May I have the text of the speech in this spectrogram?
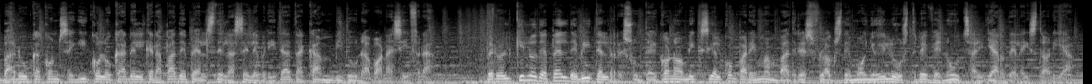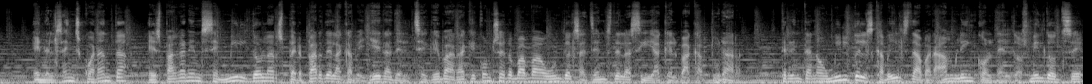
Baruch aconseguí col·locar el grapà de pèls de la celebritat a canvi d'una bona xifra. Però el quilo de pèl de Beatle resulta econòmic si el comparem amb altres flocs de monyo il·lustre venuts al llarg de la història. En els anys 40 es pagaren 100.000 dòlars per part de la cabellera del Che Guevara que conservava un dels agents de la CIA que el va capturar, 39.000 pels cabells d'Abraham Lincoln el 2012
